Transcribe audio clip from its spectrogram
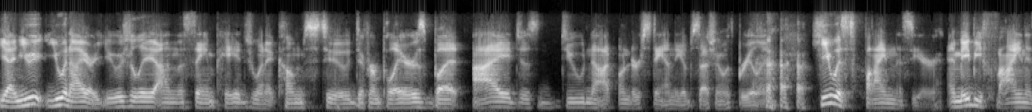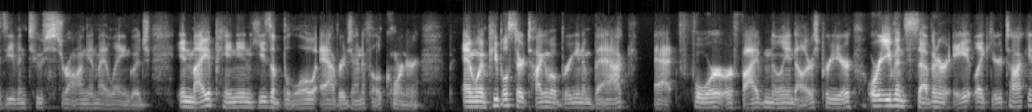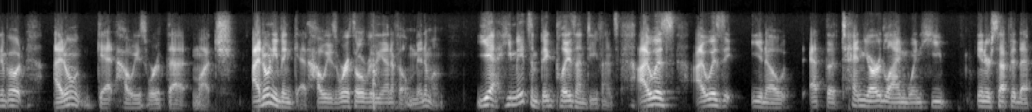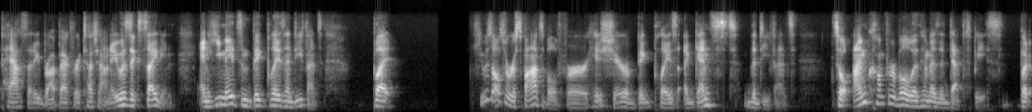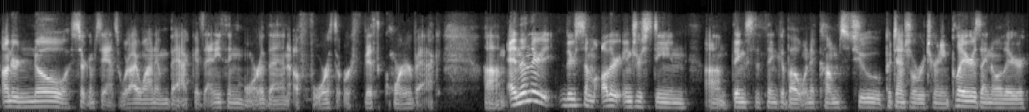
Yeah, and you you and I are usually on the same page when it comes to different players, but I just do not understand the obsession with Breeland. he was fine this year, and maybe fine is even too strong in my language. In my opinion, he's a below average NFL corner. And when people start talking about bringing him back at four or five million dollars per year, or even seven or eight, like you're talking about, I don't get how he's worth that much. I don't even get how he's worth over the NFL minimum. Yeah, he made some big plays on defense. I was I was you know at the 10 yard line when he intercepted that pass that he brought back for a touchdown. It was exciting and he made some big plays on defense. But he was also responsible for his share of big plays against the defense. So I'm comfortable with him as a depth piece, but under no circumstance would I want him back as anything more than a fourth or fifth cornerback. Um, and then there, there's some other interesting um, things to think about when it comes to potential returning players. I know there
